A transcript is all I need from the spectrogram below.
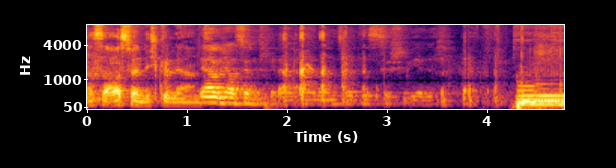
Hast du auswendig gelernt. Ja, habe ich auswendig gelernt, sonst wird das zu schwierig.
